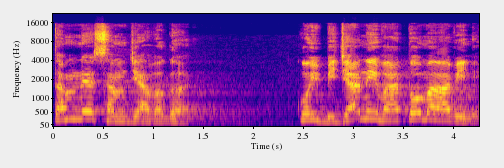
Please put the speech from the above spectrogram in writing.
તમને સમજ્યા વગર કોઈ બીજાની વાતોમાં આવીને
